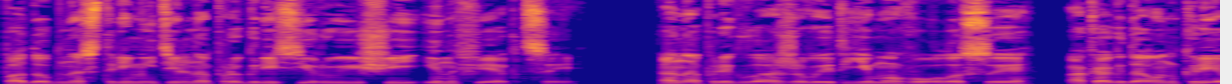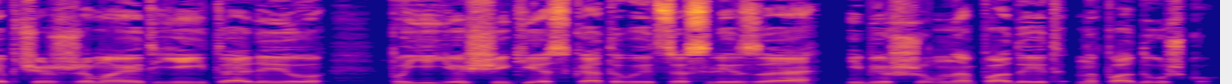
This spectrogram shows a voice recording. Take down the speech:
подобно стремительно прогрессирующей инфекции. Она приглаживает ему волосы, а когда он крепче сжимает ей талию, по ее щеке скатывается слеза и бесшумно падает на подушку.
